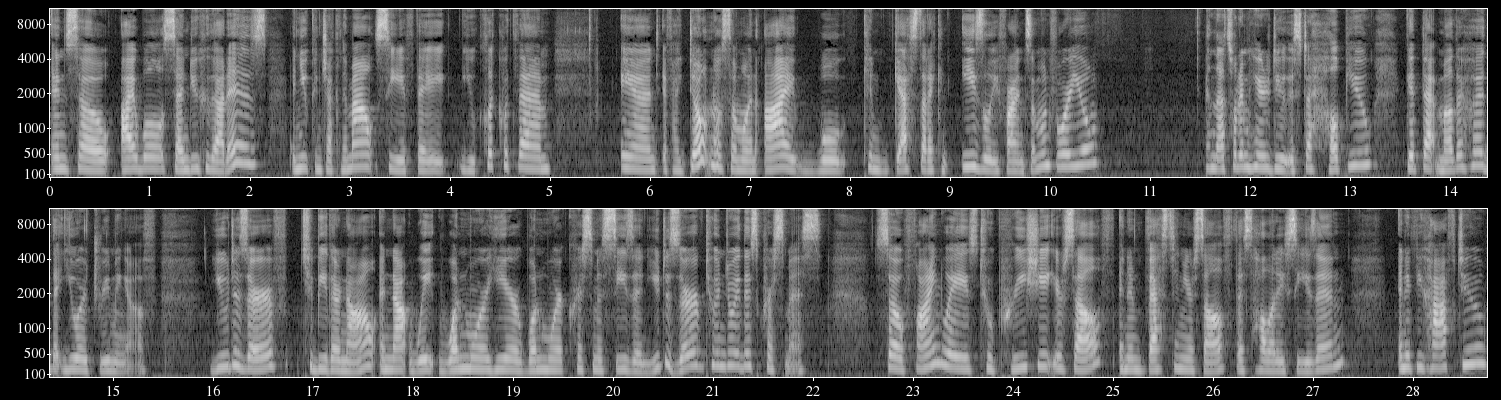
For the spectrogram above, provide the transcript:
And so I will send you who that is and you can check them out, see if they you click with them. And if I don't know someone, I will can guess that I can easily find someone for you. And that's what I'm here to do is to help you get that motherhood that you are dreaming of. You deserve to be there now and not wait one more year, one more Christmas season. You deserve to enjoy this Christmas. So find ways to appreciate yourself and invest in yourself this holiday season. And if you have to,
